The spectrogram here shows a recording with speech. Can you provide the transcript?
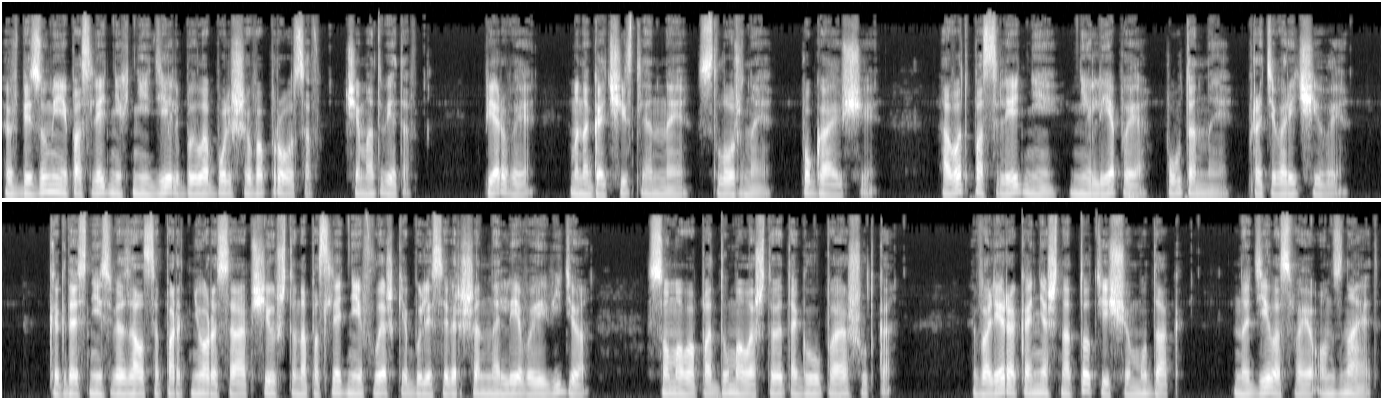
В безумии последних недель было больше вопросов, чем ответов. Первые – многочисленные, сложные, пугающие. А вот последние – нелепые, путанные, противоречивые. Когда с ней связался партнер и сообщил, что на последней флешке были совершенно левые видео, Сомова подумала, что это глупая шутка. Валера, конечно, тот еще мудак, но дело свое он знает.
